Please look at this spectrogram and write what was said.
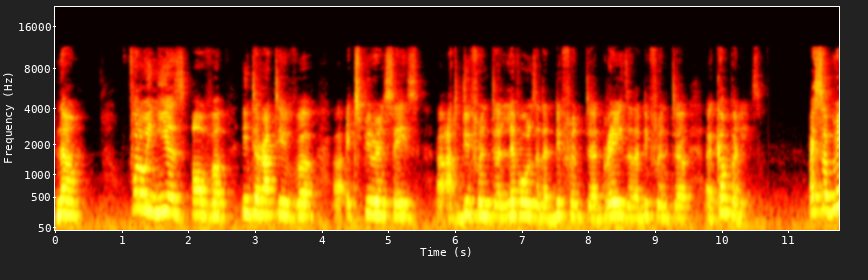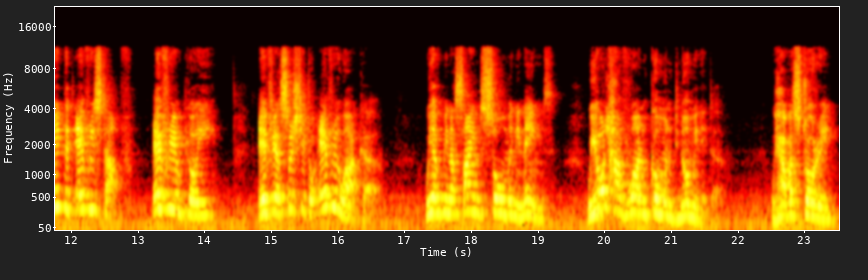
Now, following years of uh, interactive uh, uh, experiences uh, at different uh, levels and at different uh, grades and at different companies, I submit that every staff, every employee, every associate or every worker, we have been assigned so many names. We all have one common denominator. We have a story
